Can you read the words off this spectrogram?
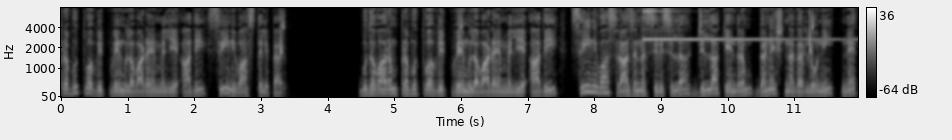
ప్రభుత్వ విప్ వేములవాడ ఎమ్మెల్యే ఆది శ్రీనివాస్ తెలిపారు. బుధవారం ప్రభుత్వ విప్ వేములవాడ ఎమ్మెల్యే ఆది శ్రీనివాస్ రాజన్న సిరిసిల్ల జిల్లా కేంద్రం గణేష్ నగర్లోని నేత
